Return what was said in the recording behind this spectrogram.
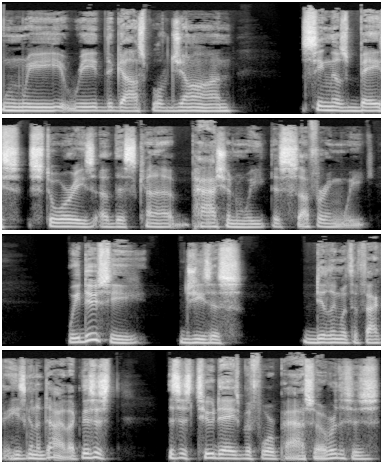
when we read the Gospel of John, seeing those base stories of this kind of passion week, this suffering week, we do see Jesus dealing with the fact that he's going to die. Like this is this is two days before Passover. This is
